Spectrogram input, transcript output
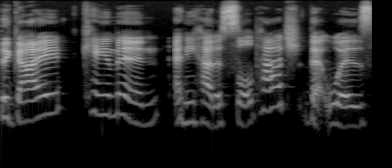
the guy came in and he had a soul patch that was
